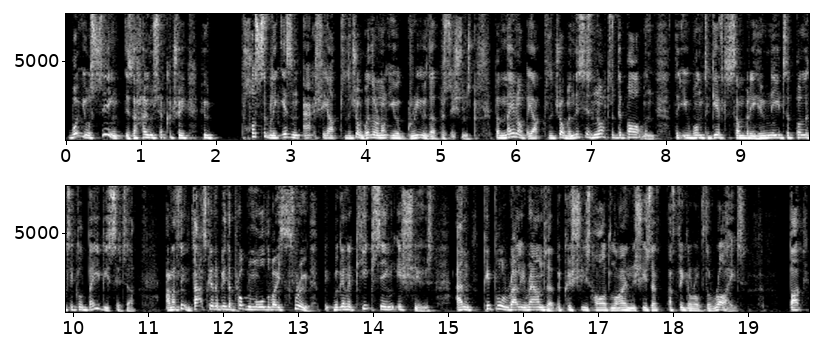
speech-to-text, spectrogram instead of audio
what you're seeing is a Home Secretary who possibly isn't actually up to the job, whether or not you agree with her positions, but may not be up to the job. And this is not a department that you want to give to somebody who needs a political babysitter. And I think that's going to be the problem all the way through. We're going to keep seeing issues, and people rally around her because she's hardline and she's a, a figure of the right. But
